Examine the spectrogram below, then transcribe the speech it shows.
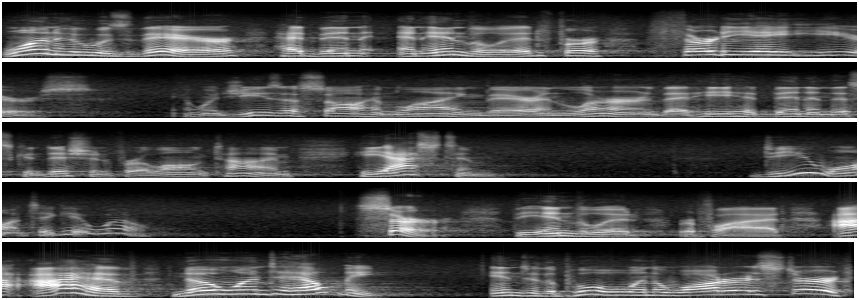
One who was there had been an invalid for 38 years. And when Jesus saw him lying there and learned that he had been in this condition for a long time, he asked him, Do you want to get well? Sir, the invalid replied, I, I have no one to help me into the pool when the water is stirred.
